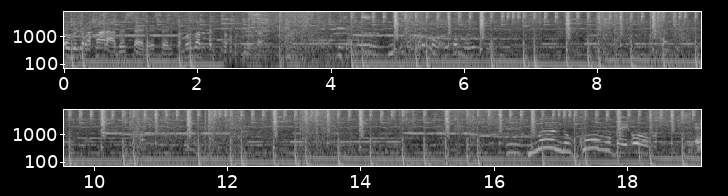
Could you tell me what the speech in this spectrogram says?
Eu vou jogar parado, é sério, é sério. Só vou usar pra movimentar. Mano, como, velho? Oh, é,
